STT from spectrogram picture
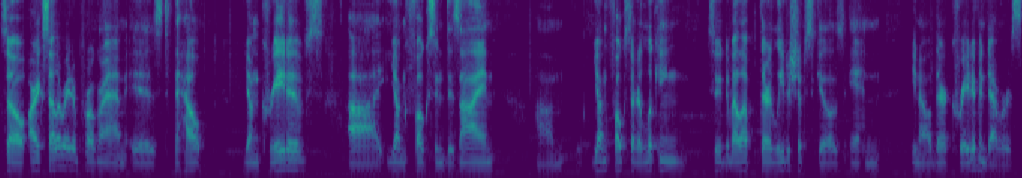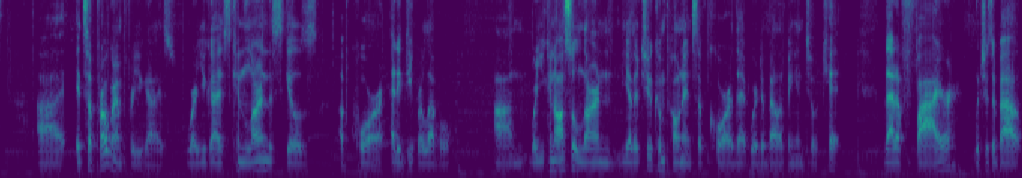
So, our accelerator program is to help young creatives, uh, young folks in design, um, young folks that are looking to develop their leadership skills in you know their creative endeavors uh, it's a program for you guys where you guys can learn the skills of core at a deeper level um, where you can also learn the other two components of core that we're developing into a kit that of fire which is about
